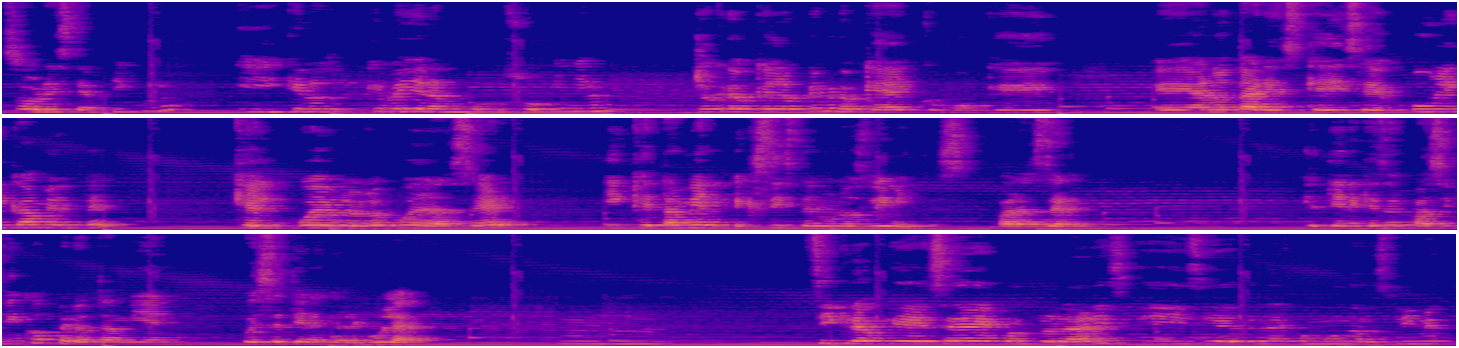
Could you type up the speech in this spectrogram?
sobre este artículo y que, nos, que me dieran un poco su opinión. Yo creo que lo primero que hay como que eh, anotar es que dice públicamente que el pueblo lo puede hacer y que también existen unos límites para hacerlo. Que tiene que ser pacífico, pero también pues se tiene que regular. Sí creo que se debe controlar y, y sí debe tener como unos límites,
